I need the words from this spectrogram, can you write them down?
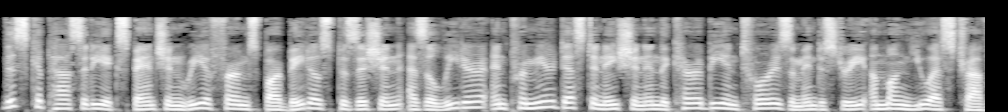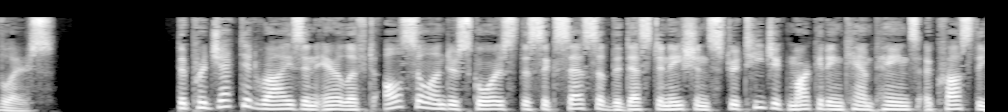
This capacity expansion reaffirms Barbados' position as a leader and premier destination in the Caribbean tourism industry among U.S. travelers. The projected rise in airlift also underscores the success of the destination's strategic marketing campaigns across the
